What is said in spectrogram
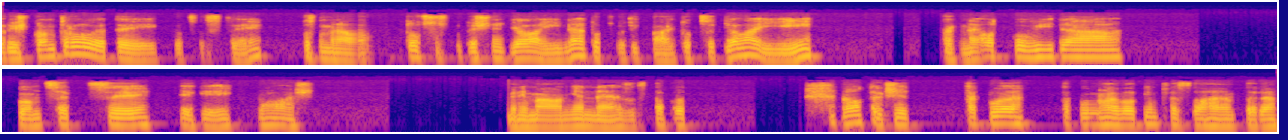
Když kontrolujete jejich procesy, to znamená to, co skutečně dělají, ne to, co říkají, to, co dělají, tak neodpovídá koncepci jejich prohlášení. Minimálně ne ze No, takže takhle, takovýmhle velkým přesahem teda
